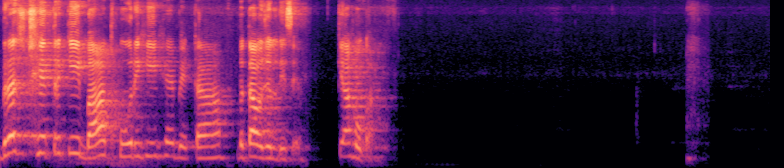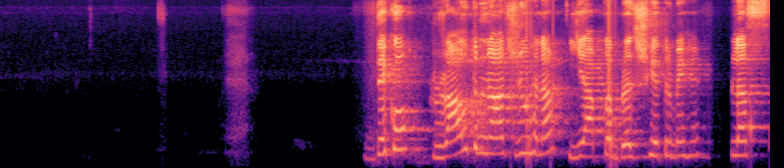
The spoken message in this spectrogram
ब्रज क्षेत्र की बात हो रही है बेटा। बताओ जल्दी से। क्या होगा? देखो, राउत नाच जो है ना, ये आपका ब्रज क्षेत्र में है प्लस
